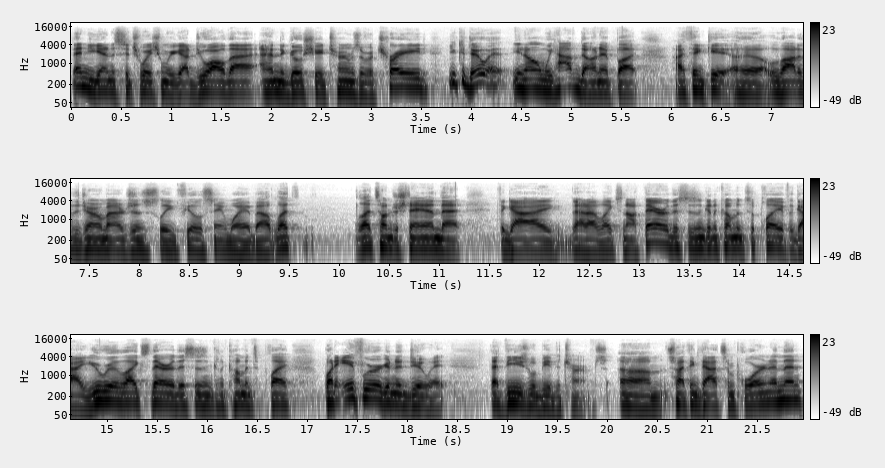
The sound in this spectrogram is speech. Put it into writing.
then you get in a situation where you got to do all that and negotiate terms of a trade. You could do it, you know, and we have done it, but I think it, uh, a lot of the general managers in this league feel the same way about let's, let's understand that the guy that I like's not there, this isn't going to come into play. If the guy you really like's there, this isn't going to come into play. But if we were going to do it, that these would be the terms. Um, so I think that's important. And then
